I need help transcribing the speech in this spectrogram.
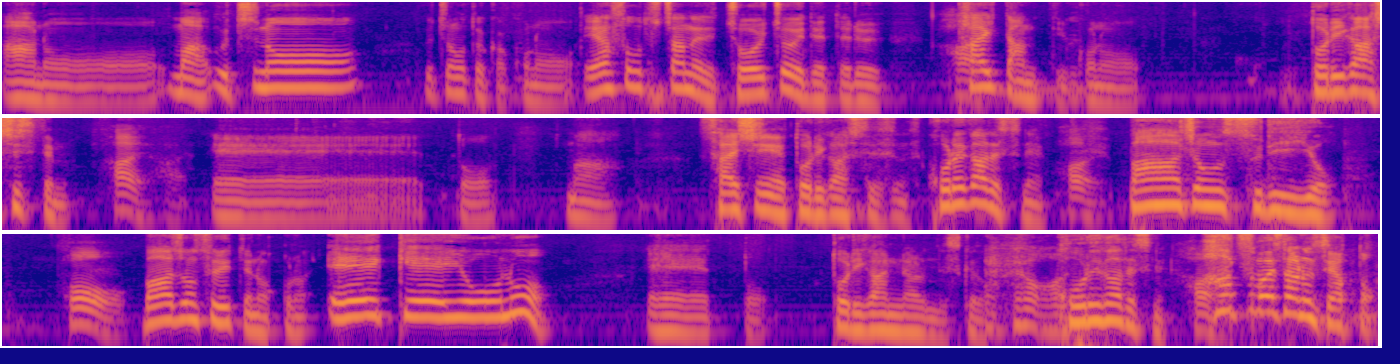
あのーまあうちのうちのというかこのエアソフトチャンネルでちょいちょい出てる「はい。タイタン」っていうこのトリガーシステム。はいはい。えーっとまあ最新鋭トリガーシステムですこれがですねはい。バージョン3用。ほバージョン3っていうのはこの AK 用のえーっとトリガーになるんですけど はい。これがですね、はい。発売されるんですやっと。う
